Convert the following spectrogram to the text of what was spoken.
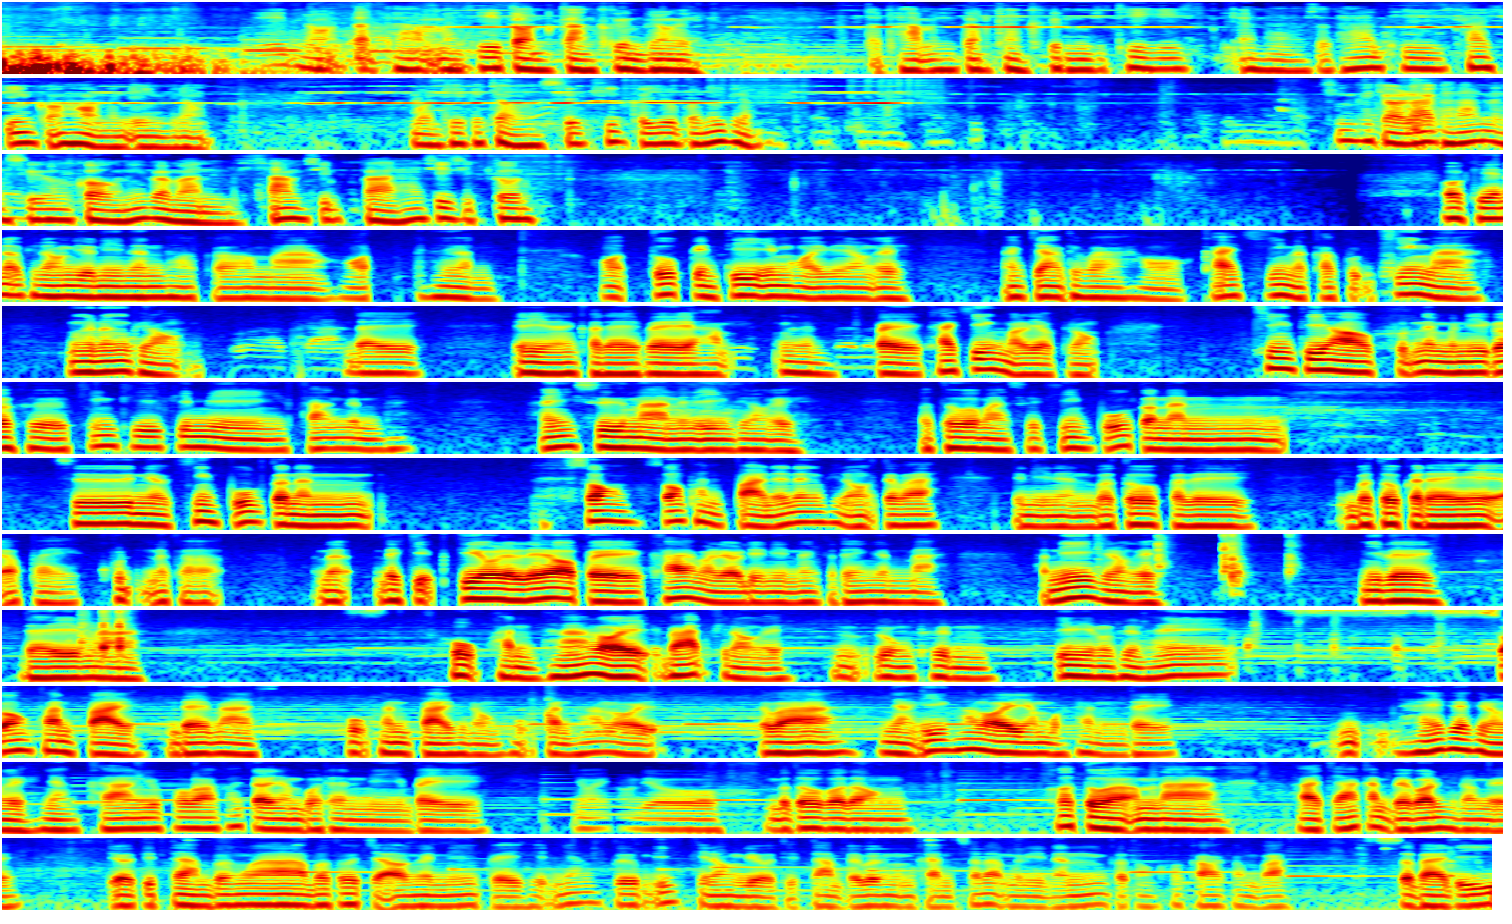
นี่พี่น้องตัดภาพมาที่ตอนกลางคืนพี่น้องเอ้ยตัดภาพมาที่ตอนกลางคืนอยู่ที่อันสถานที่ค่ายขิงของเฮานั่นเองพี่น้องบนที่เขาเจ้าซื้อขิงก็อยู่บนนี้พี่น้องขิงเขาเจ้าได้ขนาดไหนซื้อมากองนี้ประมาณ30ปลาย5 40ต้น โอเคนะพี่น้องเดี๋ยวนี้นั้นเราก็มาฮอตเฮือนฮอตตู้เป็นที่อิมหอยพี่น้องเอ้ยหลังจากที่ว่าเราค่ายคิงแล้วก็ขุดคิงมามือนึงพี่น้องได้เดี๋ยวนี้นั้นก็ได้ไปทำเงินไปค่ายคิงมาแล้วพี่น้องคิงที่เราขุดในมื้อนี้ก็คือคิงที่พี่มีฝากเงินให้ซื้อมานั่นเองพี่น้องเอ้ยเราโทรมาซื้อคิงปลูกตอนนั้น ซื้อแนวคิงปลูกตอนนั้นสองสองพันปลายนิดนึงพี่น้องแต่ว่าเดี๋ยวนี้นั้นบาโตก็เลย บัตโตก็ได้เอาไปขุดแล้วก็นะได้เก็บเกี่ยวได้แล้วเอาไปขายมาแล้วเดี๋ยวนี้นั่นก็ได้เงินมาอันนี้พี่น้องเอ้ยนี่เลยได้มาหกพันห้าร้อยบาทพี่น้องเอ้ยลงทุนยังมีลงทุนให้สองพันปลายได้มาหกพันปลายพี่น้องหกพันห้าร้อยแต่ว่าอย่างอีกห้าร้อยยังบ่ทันได้ให้เท่าพี่น้องเอ้ยยังค้างอยู่เพราะว่าเขาจะยังบ่ทันมีใบย่อยน้องเดียวบัตโตก็ต้องก็ตัวอำนา พาจากกันไปก่อนพี่น้องเลยเดี๋ยวติดตามเบิ่งว่าบ่ตัวจะเอาเงินนี้ไปเห็นยังเติมอีกพี่น้องเดี๋ยวติดตามไปเบิ่งนำกันสำหรับมื้อนี้นั้นก็ต้องขอกล่าวคำว่าสบายดี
